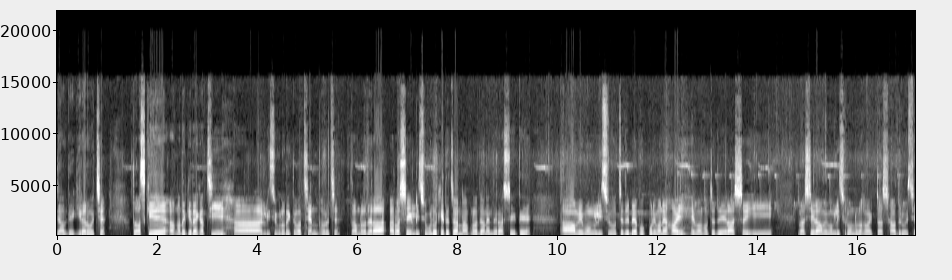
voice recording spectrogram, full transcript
জাল দিয়ে ঘেরা রয়েছে। তো আজকে আপনাদেরকে দেখাচ্ছি লিচুগুলো দেখতে পাচ্ছেন, ধরেছে। তো আপনারা যারা রাজশাহীর লিচুগুলো খেতে চান, আপনারা জানেন যে রাজশাহীতে আম এবং লিচু হচ্ছে যে ব্যাপক পরিমাণে হয় এবং হচ্ছে যে রাজশাহী, রাজশাহীর আম এবং লিচুর অন্যরকম একটা স্বাদ রয়েছে।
